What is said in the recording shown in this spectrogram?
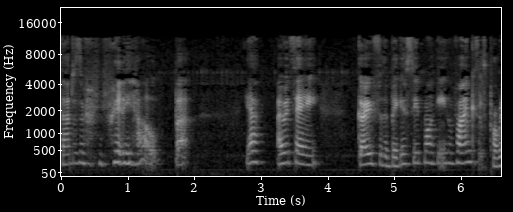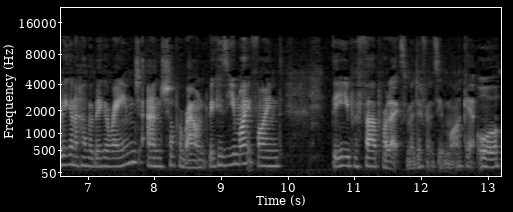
that doesn't really help. But yeah, I would say go for the biggest supermarket you can find because it's probably going to have a bigger range and shop around because you might find that you prefer products from a different supermarket or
